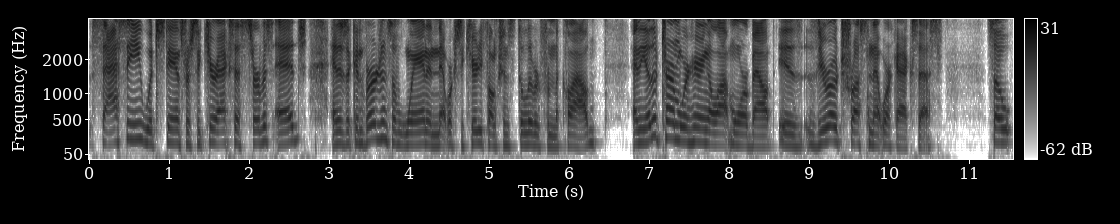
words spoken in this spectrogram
SASE, which stands for Secure Access Service Edge, and is a convergence of WAN and network security functions delivered from the cloud. And the other term we're hearing a lot more about is Zero Trust Network Access. So,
